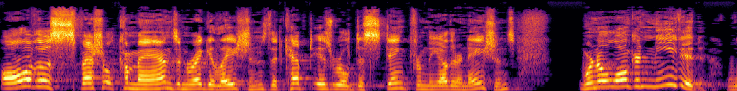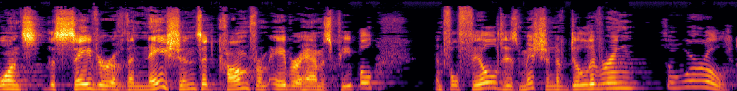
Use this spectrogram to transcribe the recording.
All of those special commands and regulations that kept Israel distinct from the other nations were no longer needed once the Savior of the nations had come from Abraham's people and fulfilled his mission of delivering the world.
